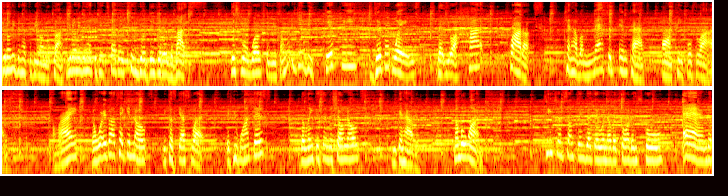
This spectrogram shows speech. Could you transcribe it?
you don't even have to be on the clock. You don't even have to be tethered to your digital device. This will work for you. So I'm going to give you 50 different ways that your hot products can have a massive impact on people's lives. All right? Don't worry about taking notes because guess what? If you want this, the link is in the show notes. You can have it. Number one, teach them something that they were never taught in school and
